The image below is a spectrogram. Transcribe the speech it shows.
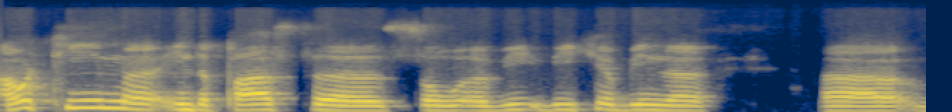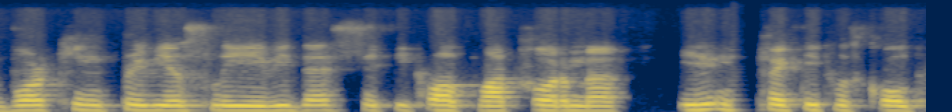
our team uh, in the past, uh, so uh, we, we have been uh, uh, working previously with SAP Cloud Platform. in fact, it was called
